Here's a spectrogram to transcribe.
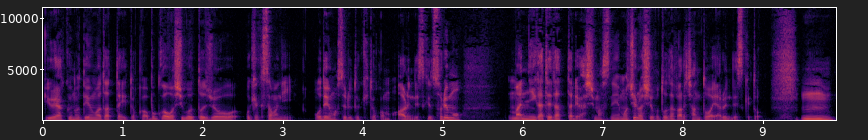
予約の電話だったりとか僕はお仕事上お客様にお電話する時とかもあるんですけどそれもまあ苦手だったりはしますね。もちろん仕事だからちゃんとはやるんですけど。うん。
